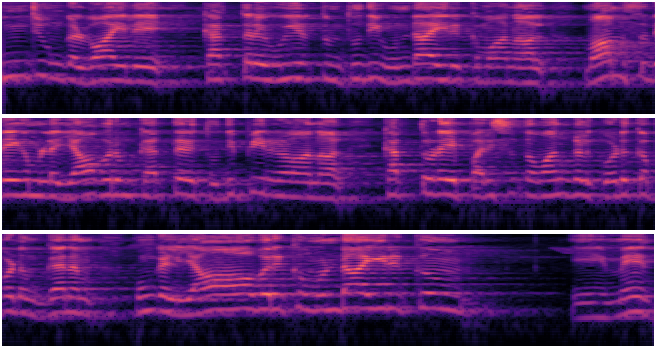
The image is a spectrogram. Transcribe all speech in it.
இன்று உங்கள் வாயிலே கர்த்தரை உயர்த்தும் துதி உண்டாயிருக்குமானால் மாம்ச தேகமுள்ள யாவரும் கர்த்தரை துதிப்பீர்களானால் கர்த்தருடைய பரிசுத்தவான்கள் கொடுக்கப்படும் கனம் உங்கள் யாவருக்கும் உண்டாயிருக்கும். ஏமேன்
